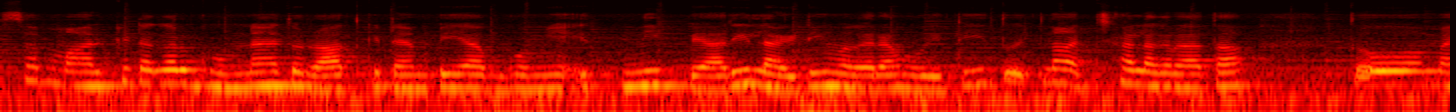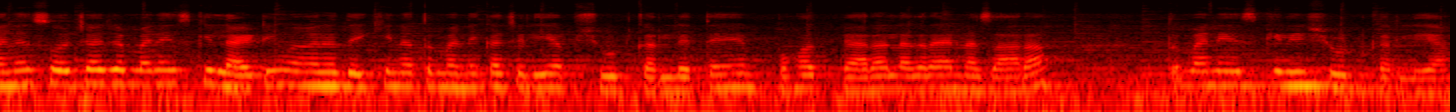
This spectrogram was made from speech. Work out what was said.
सब मार्केट अगर घूमना है तो रात के टाइम पे आप घूमिए। इतनी प्यारी लाइटिंग वगैरह हुई थी तो इतना अच्छा लग रहा था। तो मैंने सोचा, जब मैंने इसकी लाइटिंग वगैरह देखी ना तो मैंने कहा, चलिए, अब शूट कर लेते हैं। बहुत प्यारा लग रहा है नज़ारा। तो मैंने इसके लिए शूट कर लिया।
